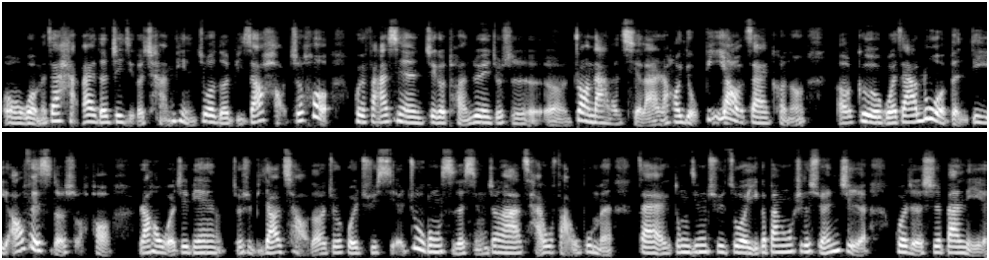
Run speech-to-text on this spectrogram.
呃，我们在海外的这几个产品做的比较好之后，会发现这个团队就是呃壮大了起来，然后有必要在可能呃各个国家落本地 office 的时候，然后我这边就是比较巧的，就会去协助公司的行政啊、财务、法务部门在东京去做一个办公室的选址，或者是办理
